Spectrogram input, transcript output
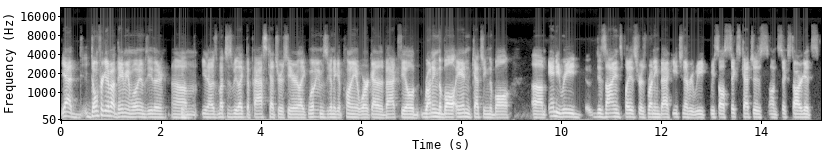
Yeah, don't forget about Damien Williams either. Um, you know, as much as we like the pass catchers here, like Williams is going to get plenty of work out of the backfield, running the ball and catching the ball. Um, Andy Reid designs plays for his running back each and every week. We saw six catches on six targets.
